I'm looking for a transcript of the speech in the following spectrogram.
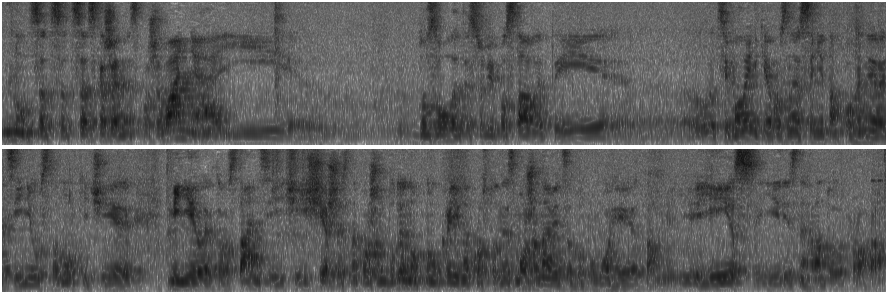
Ну, це, це, це скажене споживання і дозволити собі поставити е, ці маленькі рознесені там когенераційні установки чи міні-електростанції, чи ще щось на кожен будинок, ну Україна просто не зможе навіть за допомогою там ЄС і різних грантових програм.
